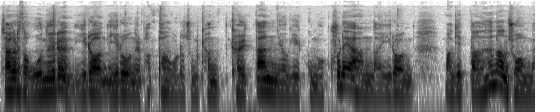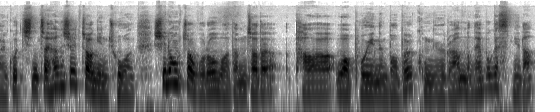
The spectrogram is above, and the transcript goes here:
자, 그래서 오늘은 이런 이론을 바탕으로 좀 견- 결단력 있고 뭐 쿨해야 한다 이런 막 일단 흔한 조언 말고 진짜 현실적인 조언, 실용적으로 뭐 남자다워 보이는 법을 공유를 한번 해보겠습니다.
